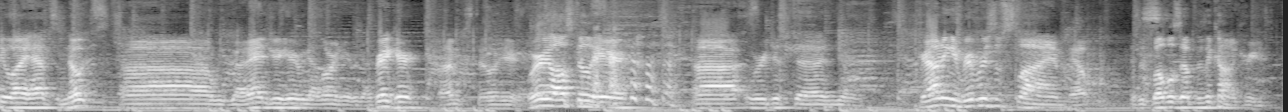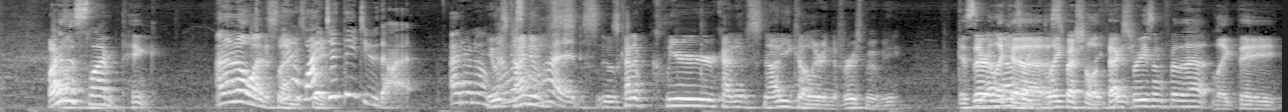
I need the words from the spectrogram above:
Welcome back to I Have Some Notes. Uh, we've got Andrew here, we got Lauren here, we got Greg here. I'm still here. We're all still here. Uh, we're just, uh, you know, drowning in rivers of slime Yep. as it bubbles up through the concrete. Why is the slime pink? I don't know why the slime Yeah, is why pink. did they do that? I don't know. it was that was kind odd. of it was kind of clear, kind of snotty color in the first movie. Is there Yeah, like that's a, like a Blake- special Blake- effects reason for that? Like they,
